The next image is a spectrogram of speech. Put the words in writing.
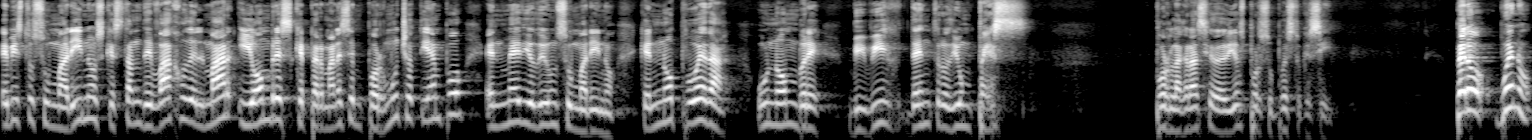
he visto submarinos que están debajo del mar y hombres que permanecen por mucho tiempo en medio de un submarino, que no pueda un hombre vivir dentro de un pez. Por la gracia de Dios, por supuesto que sí. Pero bueno,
